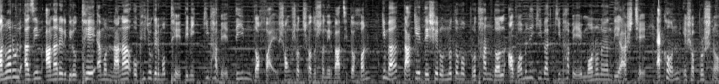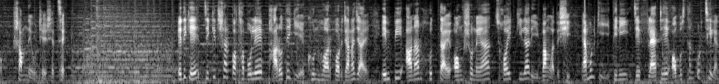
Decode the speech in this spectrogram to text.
আনোয়ারুল আজিম আনারের বিরুদ্ধে এমন নানা অভিযোগের মধ্যে তিনি কীভাবে তিন দফায় সংসদ সদস্য নির্বাচিত হন কিংবা তাকে দেশের অন্যতম প্রধান দল আওয়ামী লীগই বা কীভাবে মনোনয়ন দিয়ে আসছে, এখন এসব প্রশ্ন সামনে উঠে এসেছে। এদিকে চিকিৎসার কথা বলে ভারতে গিয়ে খুন হওয়ার পর জানা যায়, এমপি আনার হত্যায় অংশ নেয়া ছয় কিলারই বাংলাদেশি। এমনকি তিনি যে ফ্ল্যাটে অবস্থান করছিলেন,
